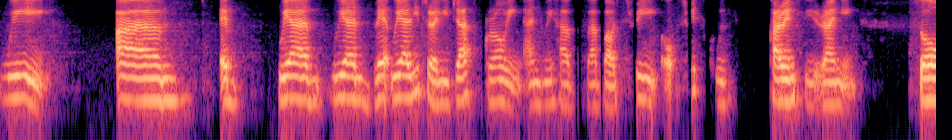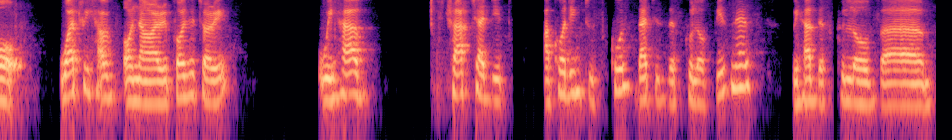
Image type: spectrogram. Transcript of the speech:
we um a, we are we are we are literally just growing, and we have about three or three schools currently running. So what we have on our repository, we have structured it according to schools. That is the School of Business. We have the School of um,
